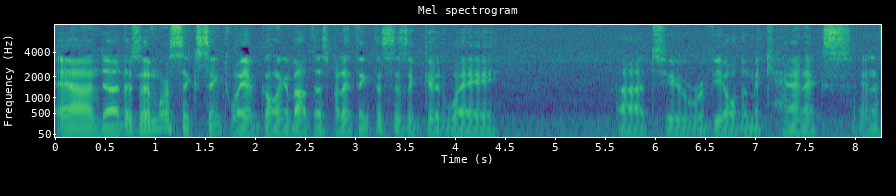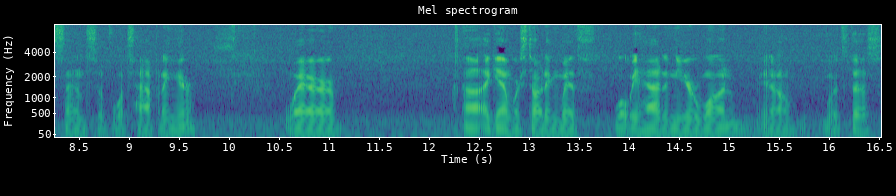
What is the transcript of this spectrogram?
And uh, there's a more succinct way of going about this, but I think this is a good way uh, to reveal the mechanics, in a sense, of what's happening here. Where, uh, again, we're starting with what we had in year one, you know, what's this?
